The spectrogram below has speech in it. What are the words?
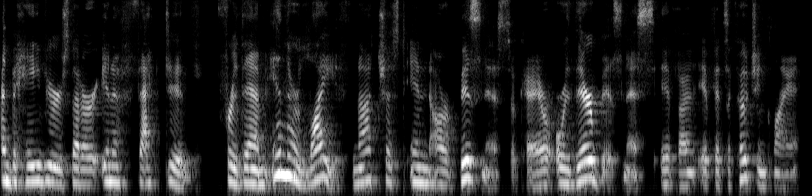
and behaviors that are ineffective for them in their life, not just in our business, okay, or, or their business if I, if it's a coaching client,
